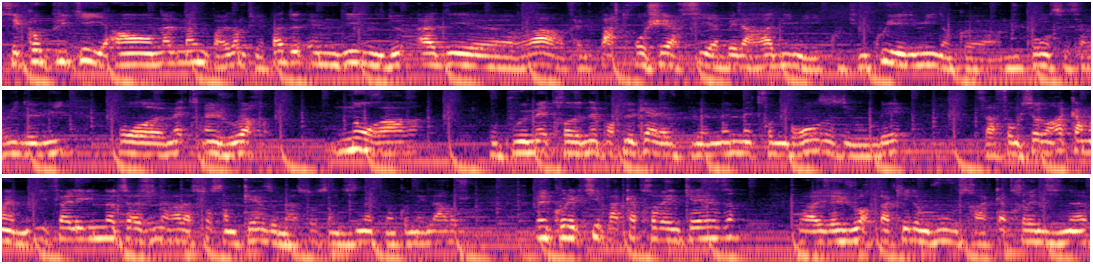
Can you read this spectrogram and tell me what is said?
c'est compliqué. En Allemagne, par exemple, il n'y a pas de MD ni de AD euh, rare. Enfin, pas trop cher. Si, il y a Bellarabi, mais il coûte une couille et demie. Donc, euh, du coup, on s'est servi de lui pour euh, mettre un joueur non rare. Vous pouvez mettre n'importe lequel. Vous pouvez même mettre un bronze si vous voulez. Ça fonctionnera quand même. Il fallait une note générale à 75. On est à 79, donc on est large. Un collectif à 95. Voilà, j'ai un joueur paquet, donc vous, vous serez à 99.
